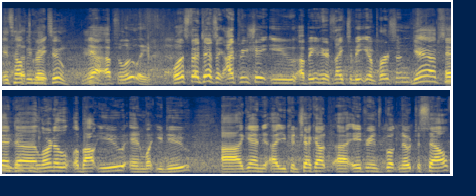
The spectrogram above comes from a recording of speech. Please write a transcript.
it's helping me too. Yeah. absolutely. Well, that's fantastic. I appreciate you uh, being here. It's nice to meet you in person. Yeah, absolutely. And uh, learn a, about you and what you do. Uh, again, uh, you can check out uh, Adrian's book, Note to Self.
